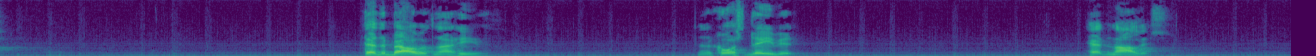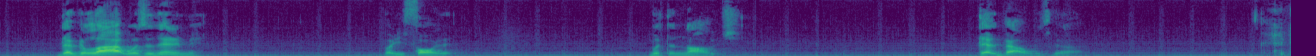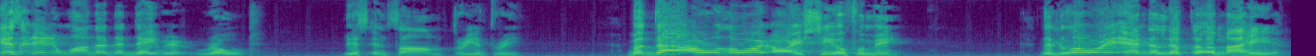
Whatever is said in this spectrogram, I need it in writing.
that the battle was not his. And of course, David had knowledge that Goliath was his enemy, but he fought it with the knowledge that the battle was God. Is it any wonder that David wrote this in Psalm 3 and 3? But thou, O Lord, art a shield for me, the glory and the lifter of my head.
